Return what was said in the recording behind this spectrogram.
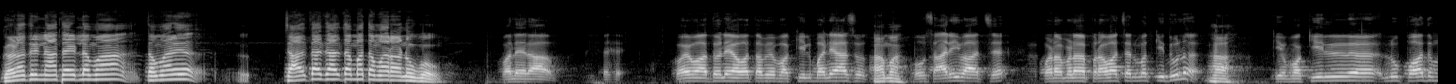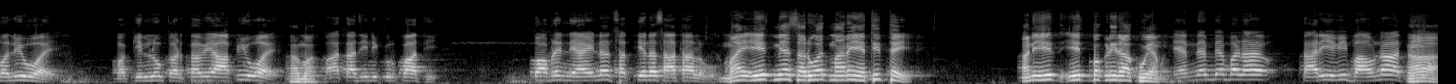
ગણતરી ના થાય એટલામાં તમારે ચાલતા ચાલતામાં તમારો અનુભવ. ભલે રામ. કોઈ વાંધો નહીં હવે તમે વકીલ બન્યા છો. આમાં. બહુ સારી વાત છે. પણ હમણાં પ્રવચનમાં કીધું ને હા. કે વકીલનું પદ મળ્યું હોય વકીલનું કર્તવ્ય આપ્યું હોય માતાજીની કૃપાથી. તો આપણે ન્યાયના સત્યના સાથમાં એ જ મેં શરૂઆત મારે એથી જ થઈ. અને એ એ જ પકડી રાખું એમ. એમને મેં બનાવ્યો તારી એવી ભાવના હતી. હા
